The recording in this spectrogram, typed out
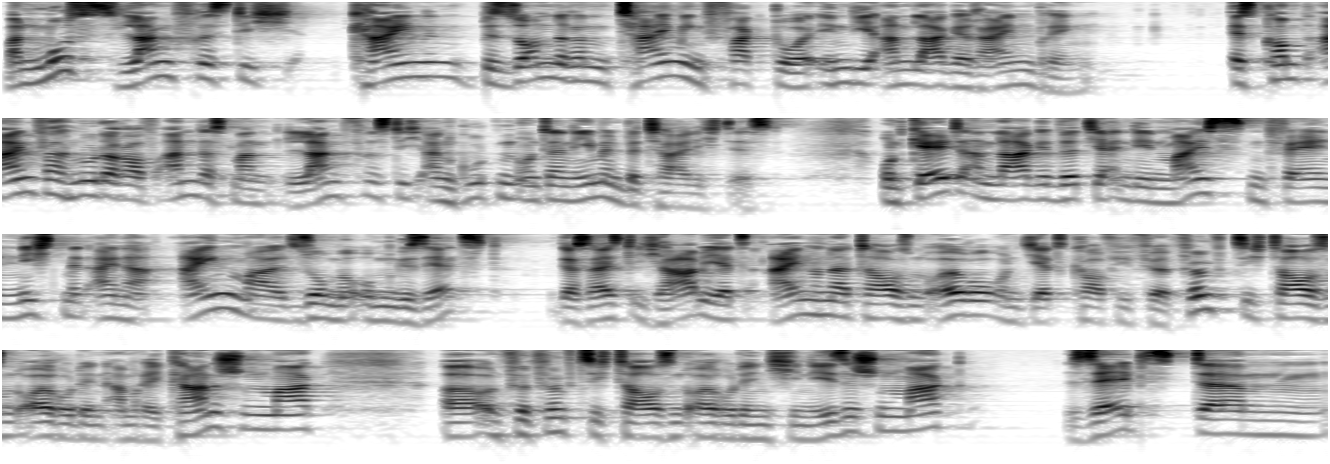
Man muss langfristig keinen besonderen Timing-Faktor in die Anlage reinbringen. Es kommt einfach nur darauf an, dass man langfristig an guten Unternehmen beteiligt ist. Und Geldanlage wird ja in den meisten Fällen nicht mit einer Einmalsumme umgesetzt, das heißt, ich habe jetzt 100.000 Euro und jetzt kaufe ich für 50.000 Euro den amerikanischen Markt äh, und für 50.000 Euro den chinesischen Markt. Selbst ähm,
